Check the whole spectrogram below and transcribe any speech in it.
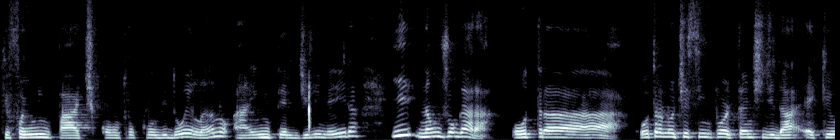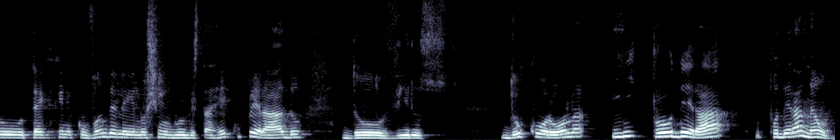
que foi um empate contra o clube do Elano, a Inter de Limeira, e não jogará. Outra, outra notícia importante de dar é que o técnico Vanderlei Luxemburgo está recuperado do vírus do corona e poderá poderá não,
